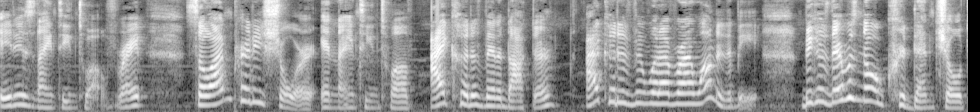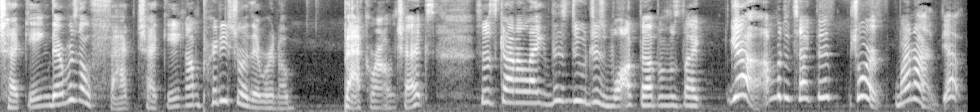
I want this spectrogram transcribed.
It is 1912, right? So I'm pretty sure in 1912 I could have been a doctor. I could have been whatever I wanted to be because there was no credential checking, there was no fact checking. I'm pretty sure there were no background checks. So it's kind of like this dude just walked up and was like, "Yeah, I'm a detective. Sure, why not? Yep.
